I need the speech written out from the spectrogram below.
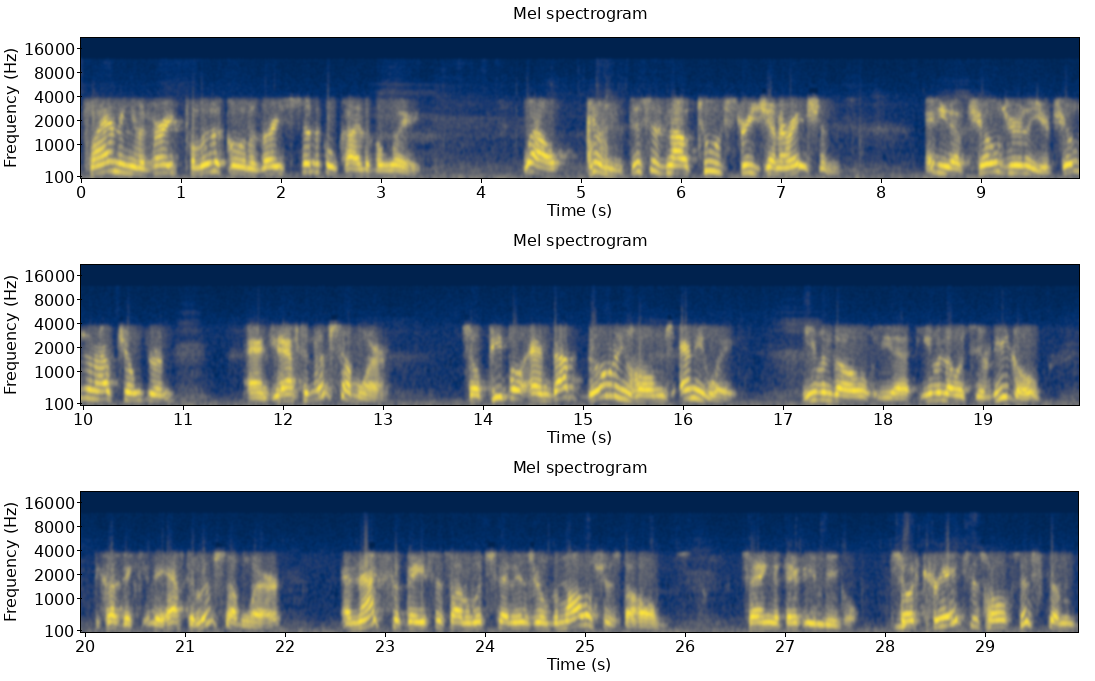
planning in a very political and a very cynical kind of a way. Well, this is now two, three generations. And you have children, and your children have children, and you have to live somewhere. So people end up building homes anyway, even though uh, even though it's illegal, because they they have to live somewhere, and that's the basis on which then Israel demolishes the homes, saying that they're illegal. So it creates this whole system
